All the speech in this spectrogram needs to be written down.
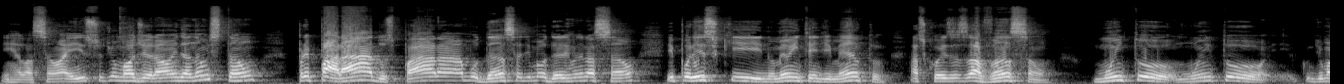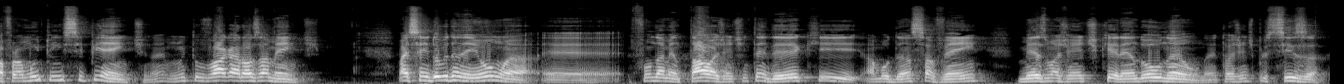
em relação a isso, de um modo geral, ainda não estão preparados para a mudança de modelo de remuneração e por isso que, no meu entendimento, as coisas avançam muito, muito, de uma forma muito incipiente, né? muito vagarosamente. Mas sem dúvida nenhuma é fundamental a gente entender que a mudança vem mesmo a gente querendo ou não. Né? Então a gente precisa,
